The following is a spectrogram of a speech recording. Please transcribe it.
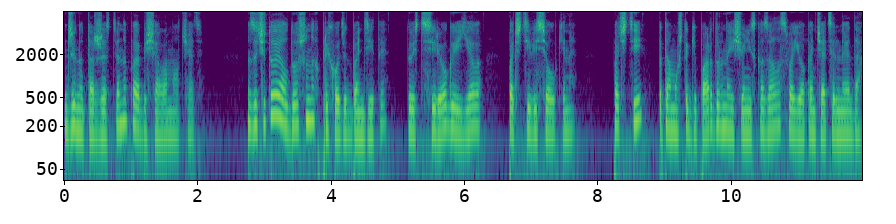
Джина торжественно пообещала молчать. За читой Алдошиных приходят бандиты, то есть Серега и Ева, почти веселкины. Почти, потому что Гепардовна еще не сказала свое окончательное «да».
